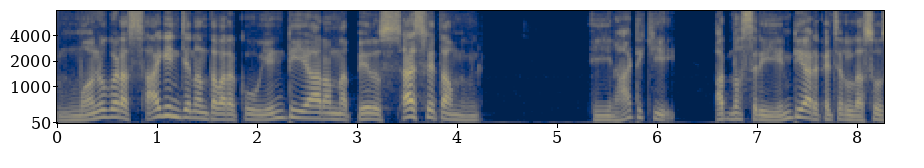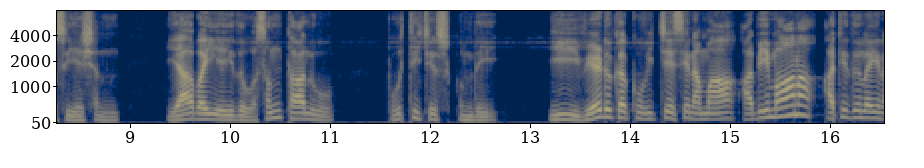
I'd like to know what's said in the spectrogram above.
మనుగడ సాగించినంత వరకు ఎన్టీఆర్ అన్న పేరు శాశ్వతం. ఈనాటికి పద్మశ్రీ ఎన్టీఆర్ కల్చరల్ అసోసియేషన్ యాభై ఐదు వసంతాలు పూర్తి చేసుకుంది. ఈ వేడుకకు విచ్చేసిన మా అభిమాన అతిథులైన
